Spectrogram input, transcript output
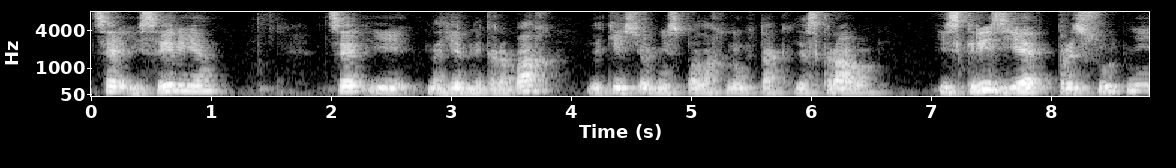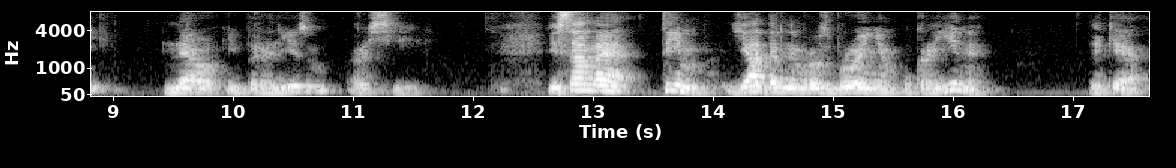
це і Сирія, це і Нагірний Карабах, який сьогодні спалахнув так яскраво. І скрізь є присутній неоімперіалізм Росії. І саме тим ядерним роззброєнням України, яке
